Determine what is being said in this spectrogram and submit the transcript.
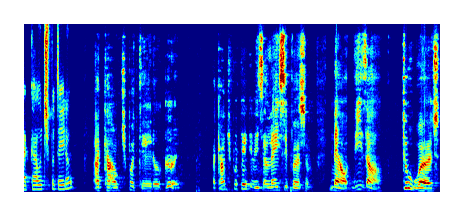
A couch potato. a couch potato. Good. A couch potato is a lazy person. Now, these are two words.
